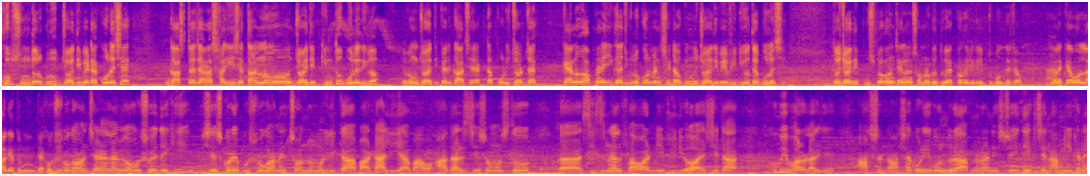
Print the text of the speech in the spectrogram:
খুব সুন্দর গ্রুপ জয়দীপ এটা করেছে। গাছটা যারা সাজিয়েছে তার নামও জয়দীপ কিন্তু বলে দিল। এবং জয়দীপের গাছের একটা পরিচর্যা কেন আপনারা এই গাছগুলো করবেন সেটাও কিন্তু জয়দীপের ভিডিওতে বলেছে। তো জয়দীপ পুষ্পকাউন চ্যানেল সম্পর্কে দু এক কথা যদি একটু বলতে চাও। মানে কেমন লাগে তুমি? দেখো। কি? পুষ্পকাহন চ্যানেল আমি অবশ্যই দেখি। বিশেষ করে পুষ্পকাহনের চন্দ্রমল্লিকা বা ডালিয়া বা আদার্স যে সমস্ত সিজনাল ফ্লাওয়ার নিয়ে ভিডিও হয় সেটা খুবই ভালো লাগছে। আশা আশা করি বন্ধুরা আপনারা নিশ্চয়ই দেখছেন। আমি এখানে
